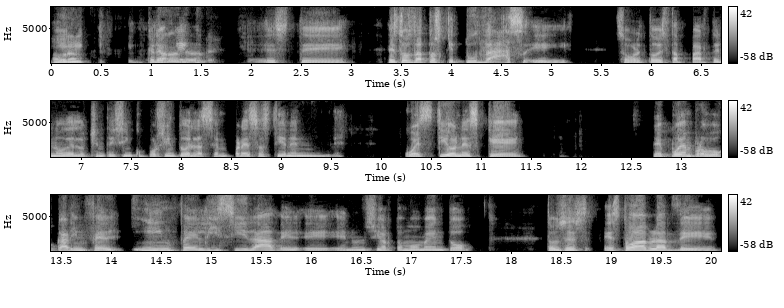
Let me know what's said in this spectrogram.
Ahora, y creo que, este, estos datos que tú das, eh, sobre todo esta parte, ¿no? Del 85% de las empresas tienen cuestiones que te pueden provocar infelicidad eh, eh, en un cierto momento. Entonces, esto habla de,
